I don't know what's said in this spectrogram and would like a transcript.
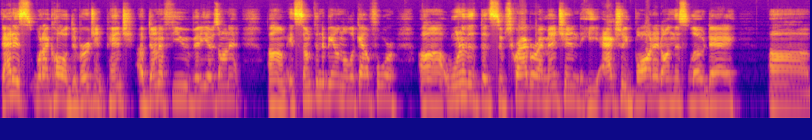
That is what I call a divergent pinch. I've done a few videos on it. Um, it's something to be on the lookout for. Uh, one of the, the, subscriber I mentioned, he actually bought it on this low day, uh,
